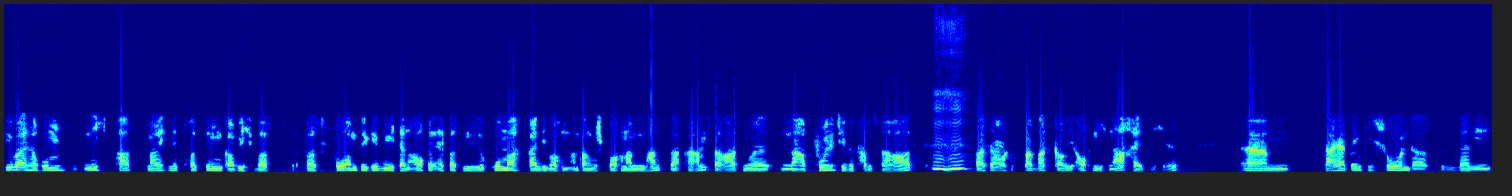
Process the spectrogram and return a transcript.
überall herum nicht passt, mache ich mir trotzdem, glaube ich, was, was vor und begebe mich dann auch etwas in diese Ohnmacht rein, die wir auch am Anfang gesprochen haben, im Hamster, Hamsterrad, nur ein positives Hamsterrad, mhm. was ja auch, was glaube ich auch nicht nachhaltig ist. Ähm, daher denke ich schon, dass wenn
